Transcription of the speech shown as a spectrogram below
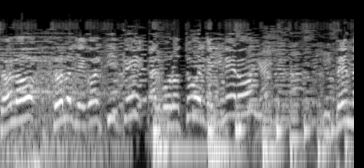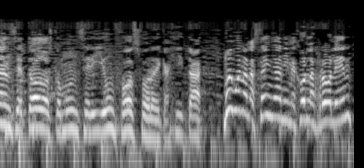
Solo, solo llegó el Quique, alborotó el gallinero. Y préndanse todos como un cerillo, un fósforo de cajita. Muy buenas las tengan y mejor las rolen.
